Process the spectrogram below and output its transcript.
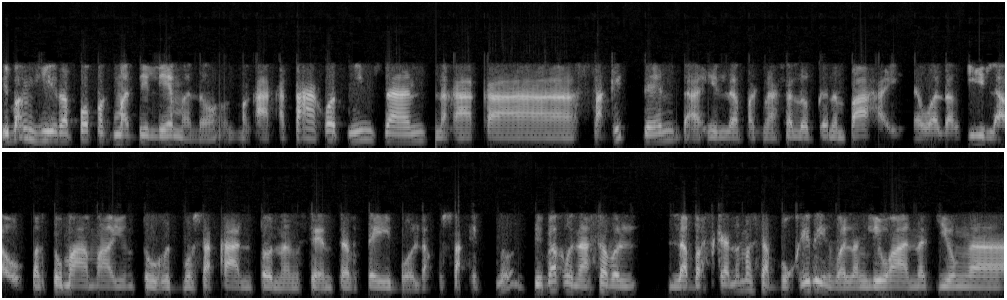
Ibang hirap po pag madilim, ano? Makakatakot minsan, nakakasakit din dahil uh, pag nasa loob ka ng bahay na walang ilaw, pag tumama yung tuhod mo sa kanto ng center table, ako sakit nun. Di ba kung nasa labas ka naman sa bukirin, walang liwanag yung ah,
